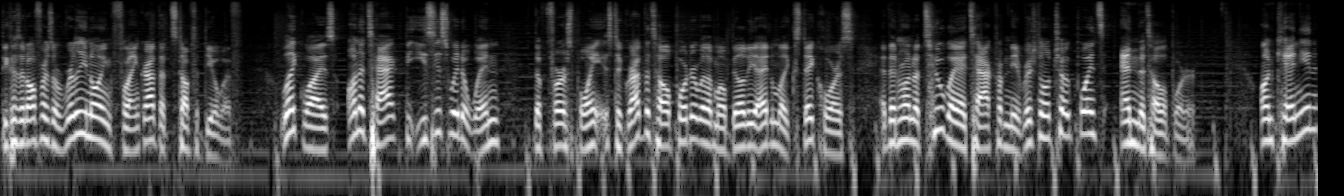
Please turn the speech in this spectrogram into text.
because it offers a really annoying flank route that's tough to deal with. Likewise, on attack, the easiest way to win the first point is to grab the teleporter with a mobility item like Stick Horse, and then run a two-way attack from the original choke points and the teleporter. On Canyon,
